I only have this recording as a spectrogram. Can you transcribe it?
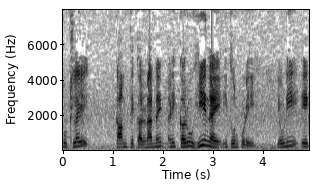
कुठलंही काम ते करणार नाहीत आणि करूही नये इथून पुढेही एवढी एक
